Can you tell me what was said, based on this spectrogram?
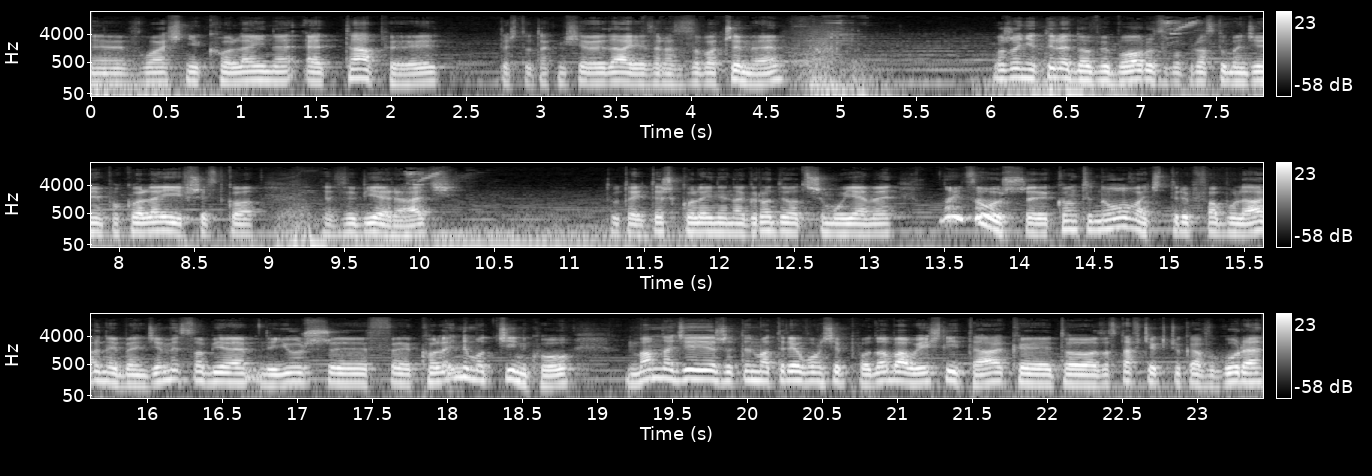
e, właśnie kolejne etapy. Też to tak mi się wydaje, zaraz zobaczymy. Może nie tyle do wyboru, co po prostu będziemy po kolei wszystko wybierać. Tutaj też kolejne nagrody otrzymujemy. No i cóż, kontynuować tryb fabularny będziemy sobie już w kolejnym odcinku. Mam nadzieję, że ten materiał Wam się podobał. Jeśli tak, to zostawcie kciuka w górę.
